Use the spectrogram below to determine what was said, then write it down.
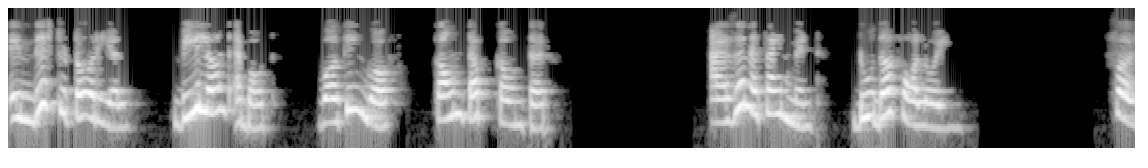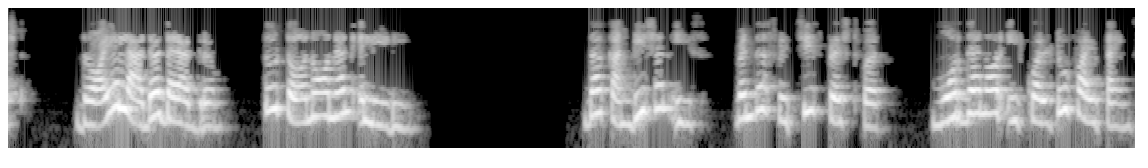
In this tutorial, we learnt about Working of count up counter. As an assignment, do the following. First, draw a ladder diagram to turn on an LED. The condition is when the switch is pressed for more than or equal to 5 times.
